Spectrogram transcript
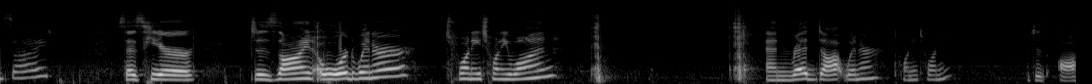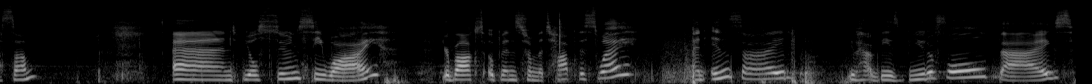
one side. Says here, Design Award winner 2021 and Red Dot winner 2020, which is awesome. And you'll soon see why. Your box opens from the top this way, and inside you have these beautiful bags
